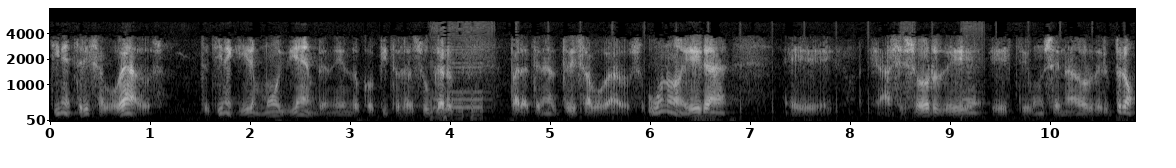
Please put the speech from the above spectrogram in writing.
tiene tres abogados. Usted tiene que ir muy bien vendiendo copitos de azúcar para tener tres abogados. Uno era eh, asesor de este, un senador del PRO,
